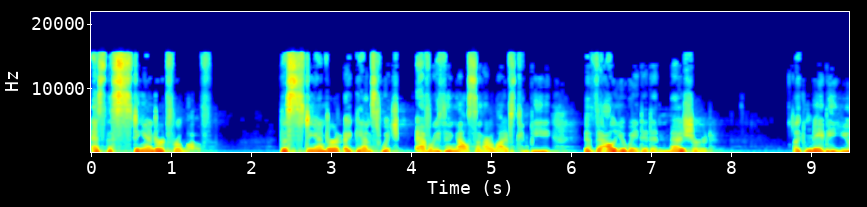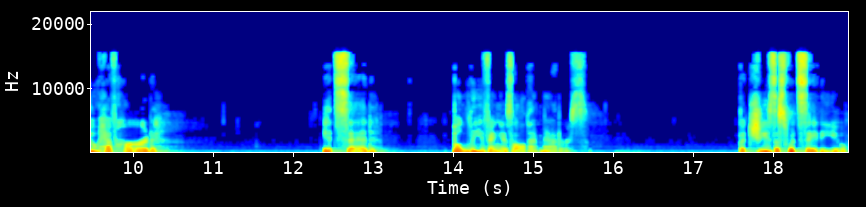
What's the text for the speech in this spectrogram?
as the standard for love, the standard against which everything else in our lives can be evaluated and measured. Like maybe you have heard it said, believing is all that matters. But Jesus would say to you,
